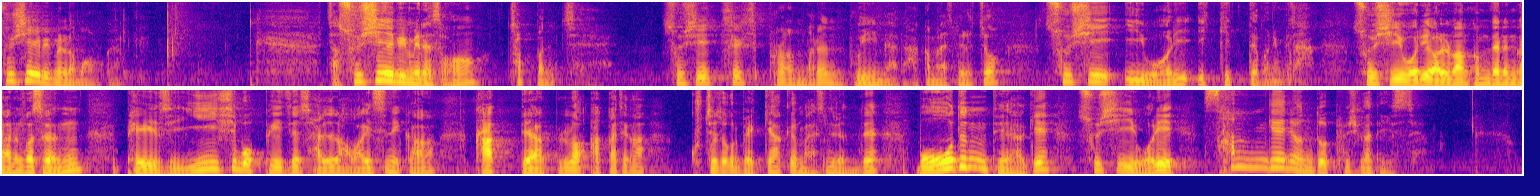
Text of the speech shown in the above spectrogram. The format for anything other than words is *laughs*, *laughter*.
수시의 비밀 넘어가 볼까요? 자, 수시의 비밀에서 첫 번째. 수시 70%란 말은 무의미하다. 아까 말씀드렸죠? 수시 2월이 있기 때문입니다. 수시 2월이 얼만큼 되는가 하는 것은 페이지 25페이지에 잘 나와 있으니까 각 대학별로 아까 제가 구체적으로 몇 개 학교 말씀드렸는데 모든 대학에 수시 2월이 3개년도 표시가 돼 있어요.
